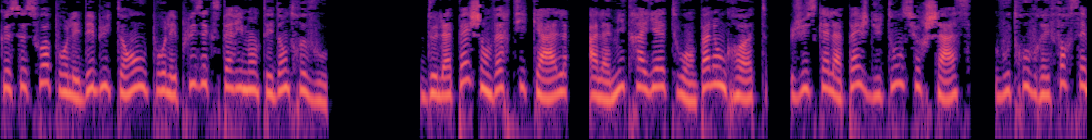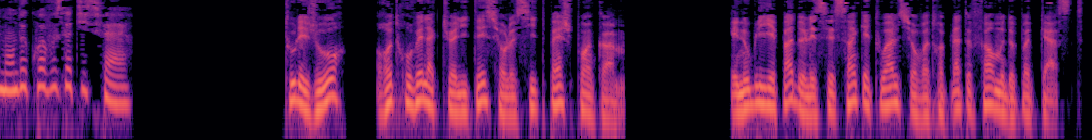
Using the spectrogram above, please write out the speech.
que ce soit pour les débutants ou pour les plus expérimentés d'entre vous. De la pêche en verticale, à la mitraillette ou en palangrotte, jusqu'à la pêche du thon sur chasse, vous trouverez forcément de quoi vous satisfaire. Tous les jours, retrouvez l'actualité sur le site pêche.com. Et n'oubliez pas de laisser 5 étoiles sur votre plateforme de podcast.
